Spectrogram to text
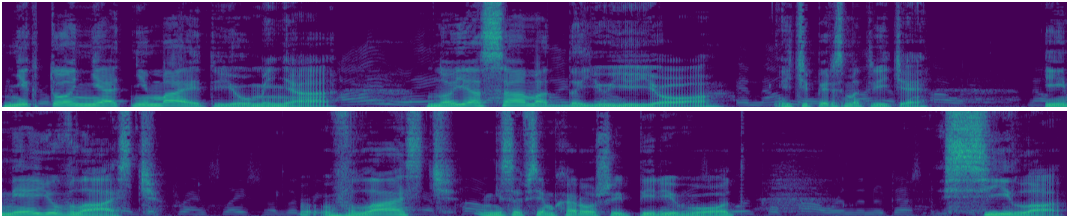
Никто не отнимает ее у меня, но я сам отдаю ее. И теперь смотрите. Имею власть. Власть — не совсем хороший перевод. Сила.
